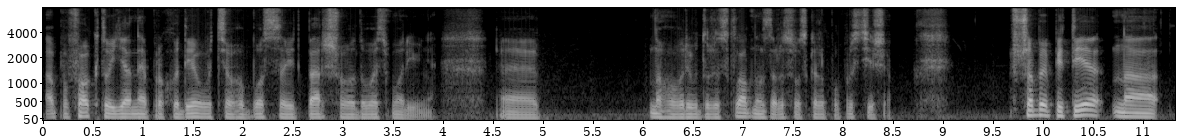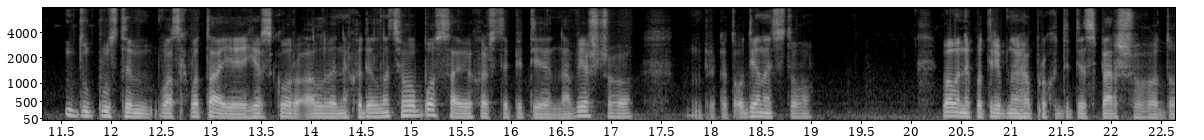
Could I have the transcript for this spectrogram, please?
А по факту я не проходив цього боса від 1 до 8 рівня. Е, наговорив дуже складно, зараз розкажу попростіше. Щоб піти на. Допустим, вас хватає гірскору, але ви не ходили на цього боса, і ви хочете піти на вищого, наприклад, 11-го. Вам не потрібно його проходити з 1 до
